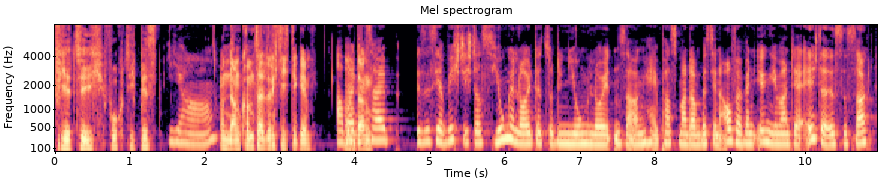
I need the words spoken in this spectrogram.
40, 50 bist. Ja. Und dann kommt's halt richtig dicke. Aber deshalb ist es ja wichtig, dass junge Leute zu den jungen Leuten sagen, hey, pass mal da ein bisschen auf, weil wenn irgendjemand, der älter ist, es sagt,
